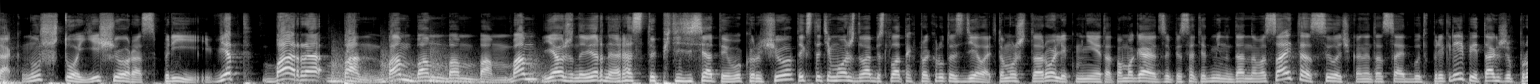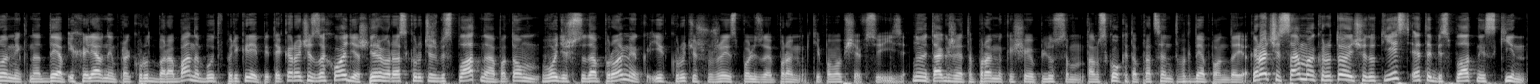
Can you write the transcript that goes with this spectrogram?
Так, ну что, еще раз привет, барабан, бам-бам-бам-бам-бам. Я уже, наверное, раз 150 его кручу. Ты, кстати, можешь два бесплатных прокрута сделать, потому что ролик мне этот помогают записать админы данного сайта, ссылочка на этот сайт будет в прикрепе, и также промик на деп и халявный прокрут барабана будет в прикрепе. Ты, короче, заходишь, первый раз крутишь бесплатно, а потом вводишь сюда промик и крутишь уже используя промик, типа вообще все изи. Ну и также это промик еще и плюсом, там сколько-то процентов к депу он дает. Короче, самое крутое, что тут есть, это бесплатно бесплатный скин,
